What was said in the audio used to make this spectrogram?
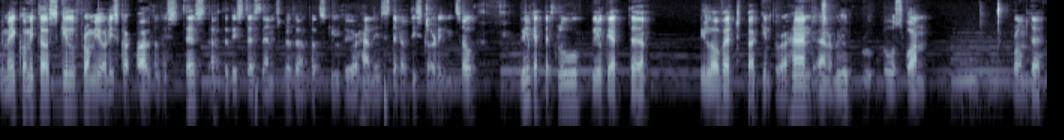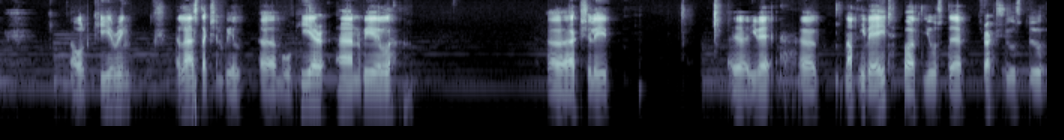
You may commit a skill from your discard pile to this test. After this test ends, return that skill to your hand instead of discarding it. So we'll get the clue, we'll get the Beloved back into our hand, and we'll lose one from the old keyring. The last action we'll uh, move here, and we'll actually uh, uh, not evade, but use the track shoes to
